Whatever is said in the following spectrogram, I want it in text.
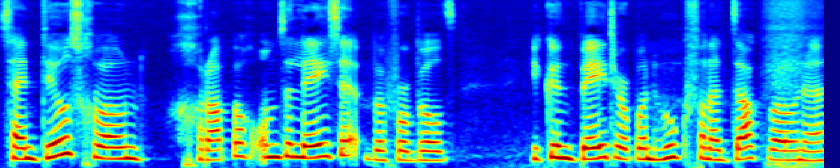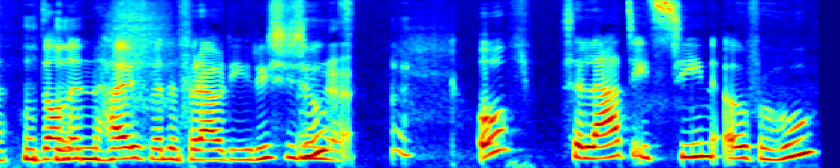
zijn deels gewoon grappig om te lezen. Bijvoorbeeld, je kunt beter op een hoek van het dak wonen dan in een huis met een vrouw die ruzie zoekt. Of ze laten iets zien over hoe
